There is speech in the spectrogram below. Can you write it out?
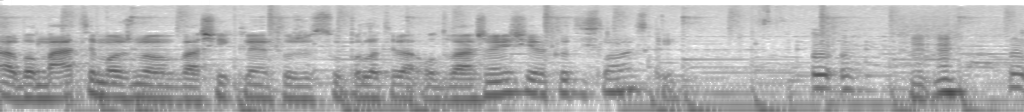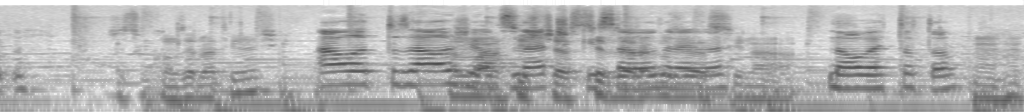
alebo máte možno vašich klientov, že sú podľa teba odvážnejší ako tí slovenskí? Mm-mm. Mm-mm. Mm-mm. Že sú konzervatívnejší? Ale to záleží od značky, samozrejme. Na... No, ve toto. Mm-hmm.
